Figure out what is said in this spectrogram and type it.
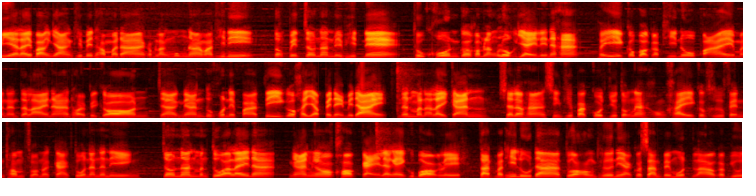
มีอะไรบางอย่างที่ไม่ธรรมดากำลังมุ่งหน้ามาที่นี่ ต้องเป็นเจ้านั่นไม่ผิดแน่ ทุกคนก็กำลังโลกใหญ่เลยนะฮะ พระเอกก็บอกกับทีโน่ไปมันอันตรายนะถอยไปก่อน จากนั้นทุกคนในปาร์ตี้ก็ขยับไปไหนไม่ได้ นั่นมันอะไรกัน ใช่แล้วฮะสิ่งที่ปรากฏอยู่ตรงหน้าของใครก็คือแฟนทอมสวมหน้ากากตัวนั้นนั่นเอง เจ้านั่นมันตัวอะไรน่ะ งานงอกข้อไก่แล้วไงกูบอกเลย ตัดมาที่ลูด้าตัวของเธอเนี่ยก็สั่นไปหมดราวกับอยู่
